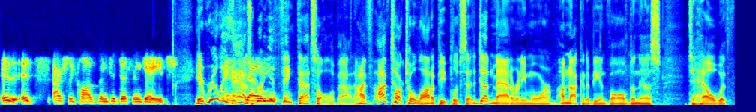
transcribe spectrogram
it, it's actually caused them to disengage. It really and has. So, what do you think that's all about? I've I've talked to a lot of people who've said it doesn't matter anymore. I'm not going to be involved in this. to hell with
